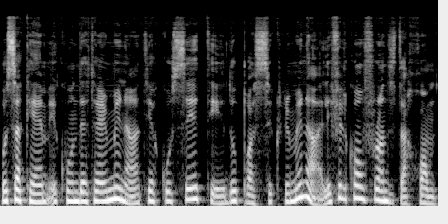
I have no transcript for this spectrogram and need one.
u sakemm ikun determinat jekk hux se jittieħdu passi kriminali fil-konfront tagħhom.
